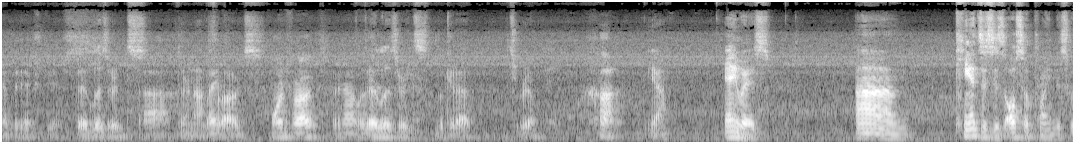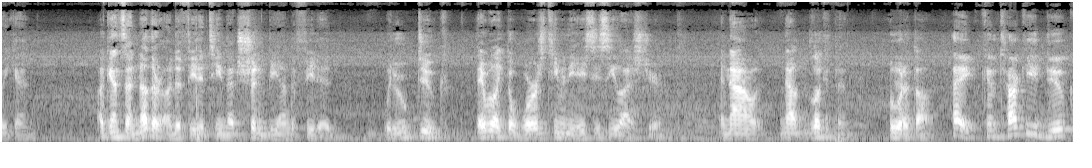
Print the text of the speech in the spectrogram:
ambidextrous. They're lizards. Ah, they're not wait. frogs. Horned frogs? They're not lizards. They're lizards. lizards. Look it up. It's real. Huh. Yeah. Anyways, um, Kansas is also playing this weekend against another undefeated team that shouldn't be undefeated, with Duke. Duke. They were like the worst team in the ACC last year, and now now look at them. Who would have thought? Hey, Kentucky, Duke,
